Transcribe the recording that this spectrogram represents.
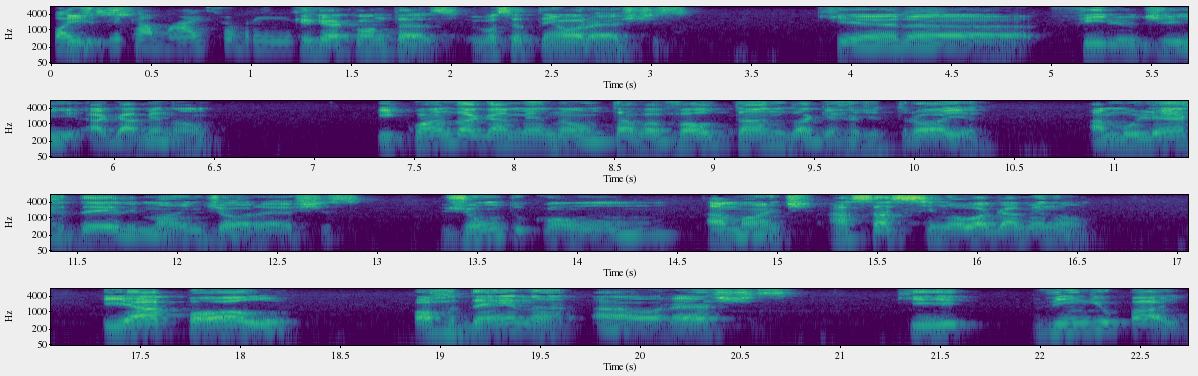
Pode isso. explicar mais sobre isso? O que, que acontece? Você tem Orestes, que era filho de Agamenon, e quando Agamenon estava voltando da guerra de Troia, a mulher dele, mãe de Orestes, junto com um amante, assassinou Agamenon. E Apolo ordena a Orestes que vingue o pai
